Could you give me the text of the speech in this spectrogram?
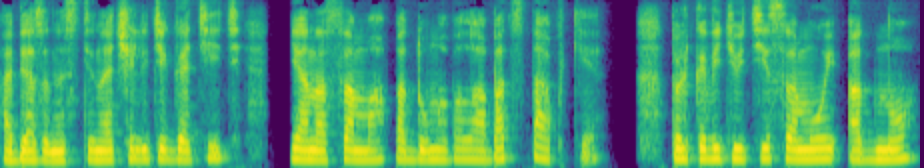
Обязанности начали тяготить, и она сама подумывала об отставке. Только ведь уйти самой одно,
